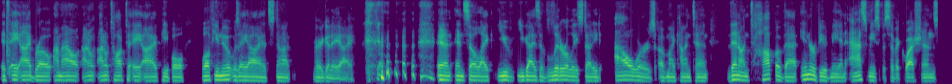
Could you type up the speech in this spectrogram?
it's AI, bro. I'm out. I don't I don't talk to AI people. Well, if you knew it was AI, it's not very good AI. Yeah. and and so like you've you guys have literally studied hours of my content then on top of that interviewed me and asked me specific questions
